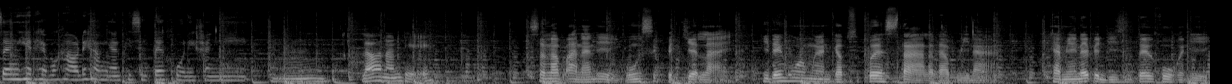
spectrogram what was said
ซึ่งเฮ็ดให้พวกเราได้ทำงานพรีเซนเตอร์คูในครั้งนี้อืมแล้วอันนั้นเด๋สำหรับอานั้นเองก็รู้สึกเป็นเกียรติหลาย ที่ได้ร่วมงานกับซูเปอร์สตาร์ระดับวีนา แถมยังได้เป็นพรีเซนเตอร์คู่กันอีก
